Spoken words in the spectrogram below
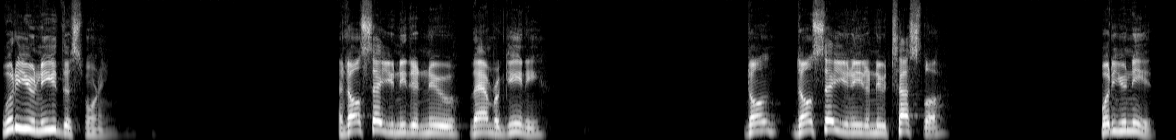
What do you need this morning? And don't say you need a new Lamborghini. Don't, don't say you need a new Tesla. What do you need?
